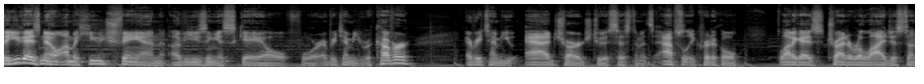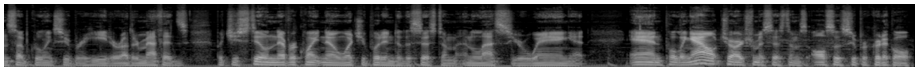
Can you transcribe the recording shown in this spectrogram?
So, you guys know I'm a huge fan of using a scale for every time you recover, every time you add charge to a system. It's absolutely critical. A lot of guys try to rely just on subcooling superheat or other methods, but you still never quite know what you put into the system unless you're weighing it. And pulling out charge from a system is also super critical.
